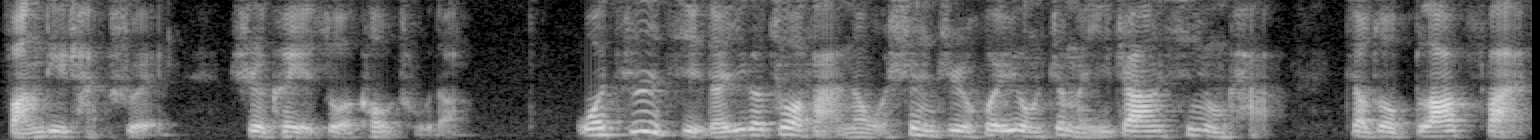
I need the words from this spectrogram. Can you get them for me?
房地产税是可以做扣除的。我自己的一个做法呢，我甚至会用这么一张信用卡。叫做 Block Five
